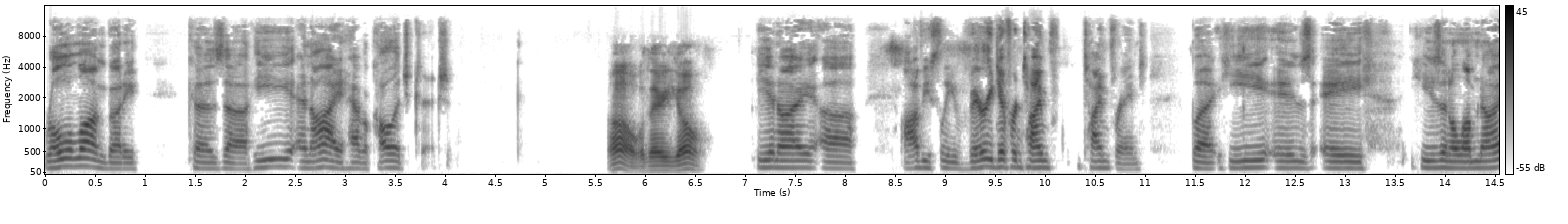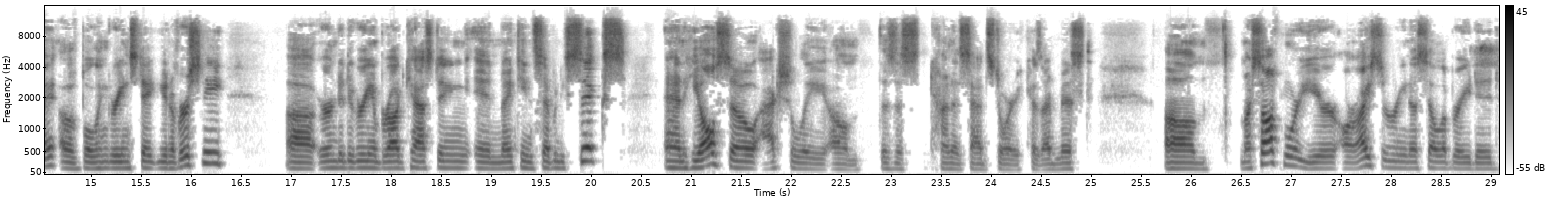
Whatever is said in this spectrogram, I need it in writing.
roll along, buddy, because uh, he and I have a college connection. Oh, well, there you go. He and I, uh, obviously, very different time time frames, but he is a he's an alumni of Bowling Green State University. Uh, earned a degree in broadcasting in 1976, and he also actually um, this is kind of sad story because I missed um, my sophomore year. Our ice arena celebrated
